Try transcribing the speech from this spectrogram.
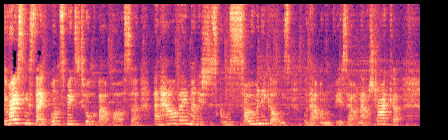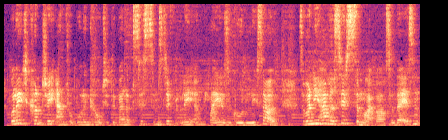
The Racing Snake wants me to talk about Barca and how they managed to score so many goals without an obvious out and out striker. Well, each country and footballing culture develops systems differently and players accordingly so. So, when you have a system like Barca, there isn't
